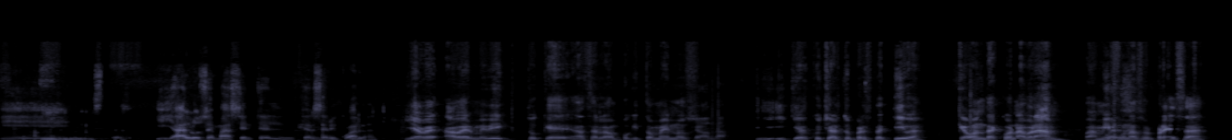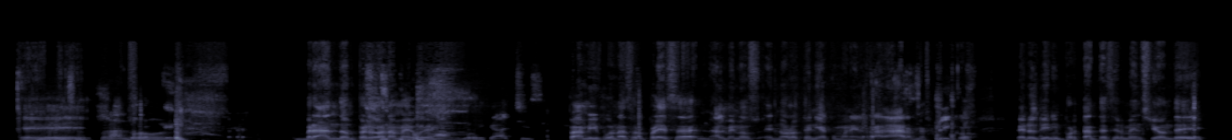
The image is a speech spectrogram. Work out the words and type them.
y, y ya los demás entre el tercero y cuarto. Y a ver, a ver, mi Vic, tú que has hablado un poquito menos. ¿Qué onda? Y, y quiero escuchar tu perspectiva. ¿Qué onda con Abraham? Para mí fue pues una sorpresa. Eh, Brandon. Brandon, perdóname, güey. Para mí fue una sorpresa, al menos eh, no lo tenía como en el radar, me explico, pero es bien importante hacer mención de,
